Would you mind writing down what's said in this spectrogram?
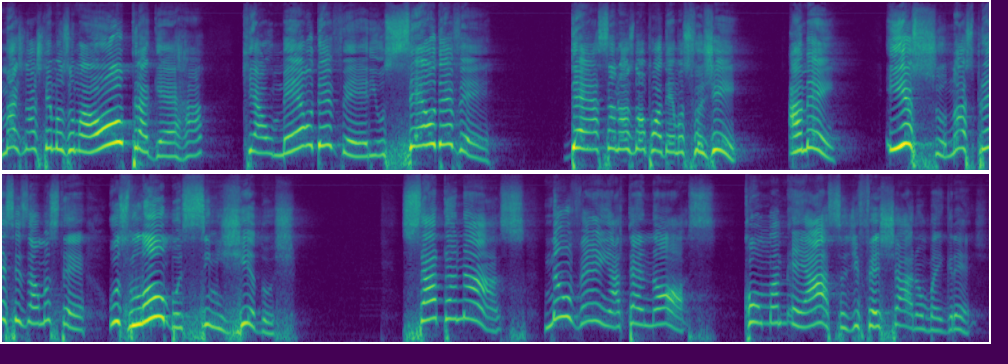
Mas nós temos uma outra guerra, que é o meu dever e o seu dever. Dessa nós não podemos fugir. Amém? Isso nós precisamos ter. Os lombos cingidos. Satanás não vem até nós com uma ameaça de fechar uma igreja.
